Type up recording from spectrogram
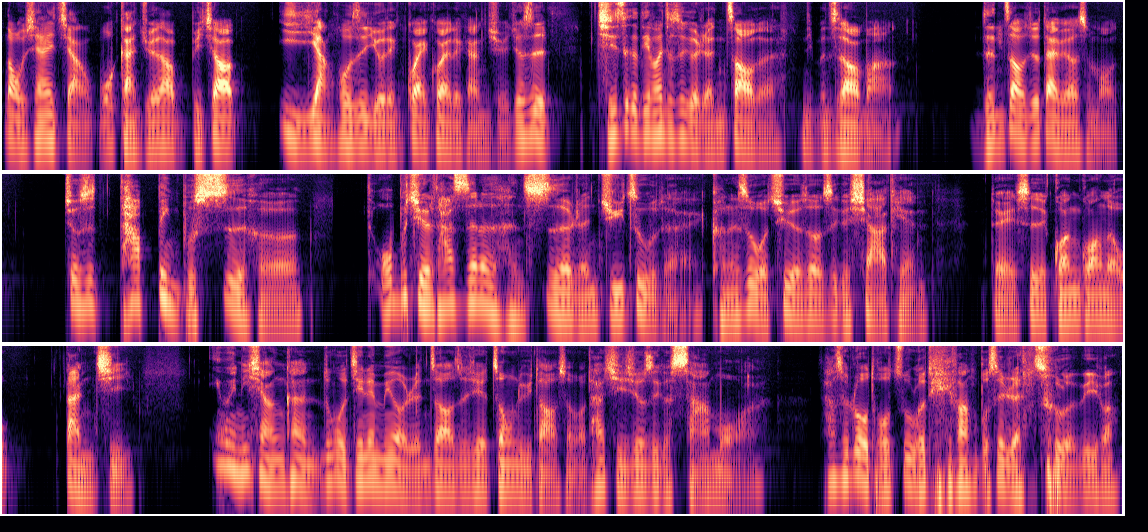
那我现在讲我感觉到比较异样，或是有点怪怪的感觉，就是其实这个地方就是个人造的，你们知道吗？人造就代表什么？就是它并不适合，我不觉得它是真的很适合人居住的。可能是我去的时候是个夏天，对，是观光的淡季。因为你想想看，如果今天没有人造这些棕榈岛什么，它其实就是一个沙漠啊，它是骆驼住的地方，不是人住的地方，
